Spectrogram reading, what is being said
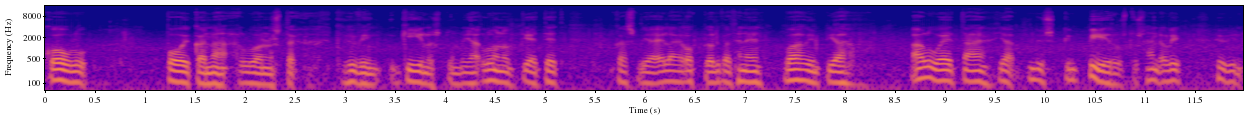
koulupoikana luonnosta hyvin kiinnostunut ja luonnontieteet, kasvi- ja eläinoppi olivat hänen vahvimpia alueitaan ja myöskin piirustus. Hän oli hyvin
